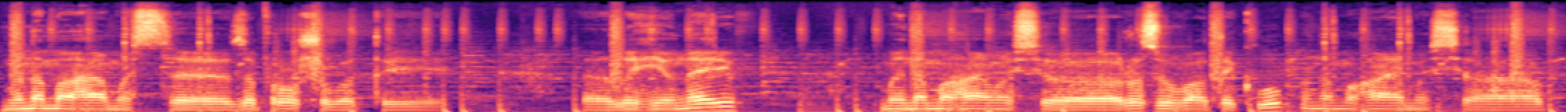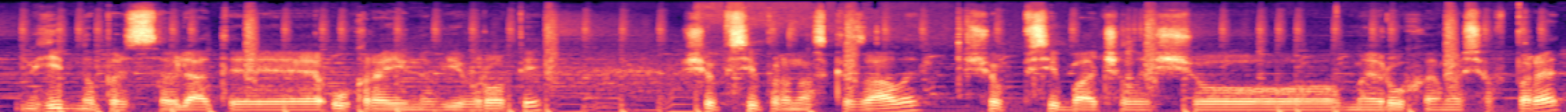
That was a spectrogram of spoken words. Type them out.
Ми намагаємося запрошувати е, легіонерів. Ми намагаємося розвивати клуб, ми намагаємося гідно представляти Україну в Європі, щоб всі про нас казали, щоб всі бачили, що ми рухаємося вперед.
